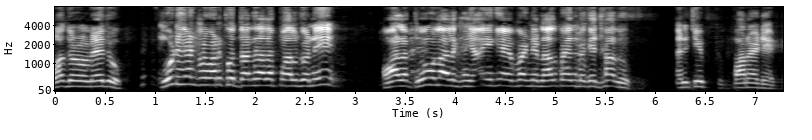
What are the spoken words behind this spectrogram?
భోజనం లేదు. మూడు గంటల వరకు ధర్నాలో పాల్గొని వాళ్ళ భూములకు న్యాయంగా ఇవ్వండి నలభై ఎనిమిది గజాలు అని చెప్పి పోరాడాడు.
